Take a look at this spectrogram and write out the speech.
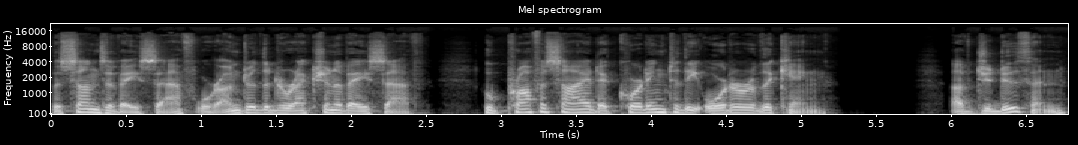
The sons of Asaph were under the direction of Asaph, who prophesied according to the order of the king. Of Jeduthun,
